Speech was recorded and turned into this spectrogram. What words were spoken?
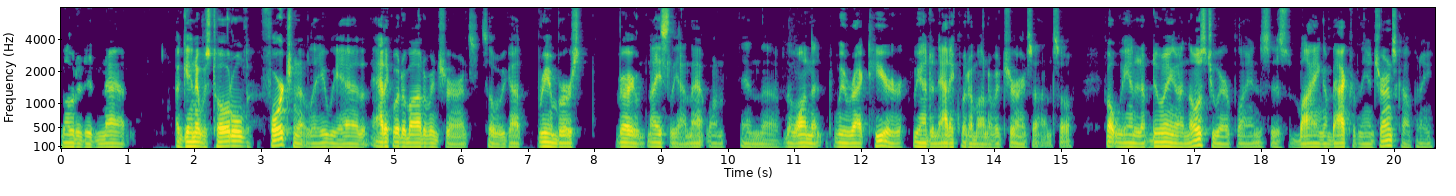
loaded it in that. Again, it was totaled. Fortunately, we had an adequate amount of insurance, so we got reimbursed very nicely on that one. And the, the one that we wrecked here, we had an adequate amount of insurance on. So what we ended up doing on those two airplanes is buying them back from the insurance company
